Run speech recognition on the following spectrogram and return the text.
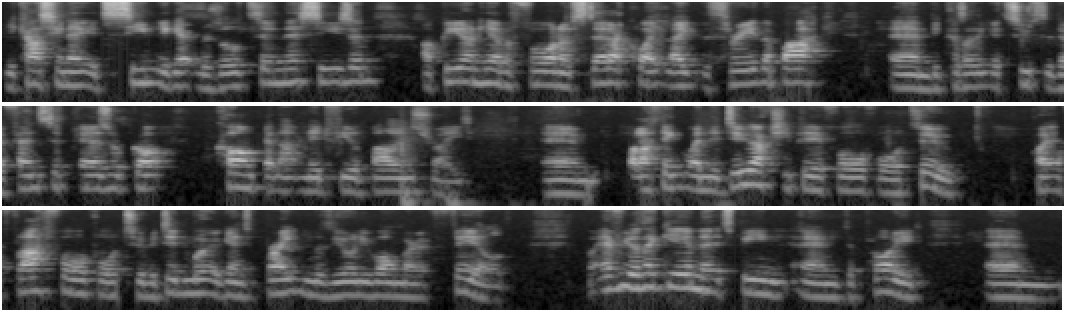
Newcastle United seem to get results in this season. I've been on here before and I've said I quite like the three at the back um, because I think it suits the defensive players we've got. Can't get that midfield balance right. Um, but I think when they do actually play 4 4 2, quite a flat 4 4 2, it didn't work against Brighton, was the only one where it failed. But every other game that it's been um, deployed, um,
